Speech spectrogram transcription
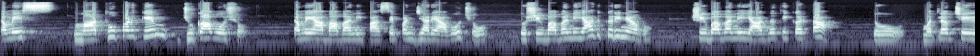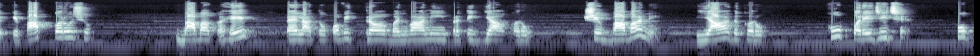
તમે માથું પણ કેમ ઝુકાવો છો? તમે આ બાબાની પાસે પણ જ્યારે આવો છો, તો શિવ બાબાને યાદ કરીને આવો. શિવ બાબાને યાદ નથી કરતા તો મતલબ છે કે પાપ કરો છો? બાબા કહે, પહેલા તો પવિત્ર બનવાની પ્રતિજ્ઞા કરો. શિવ બાબાને યાદ કરો. ખૂબ પરેજી છે. ખૂબ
